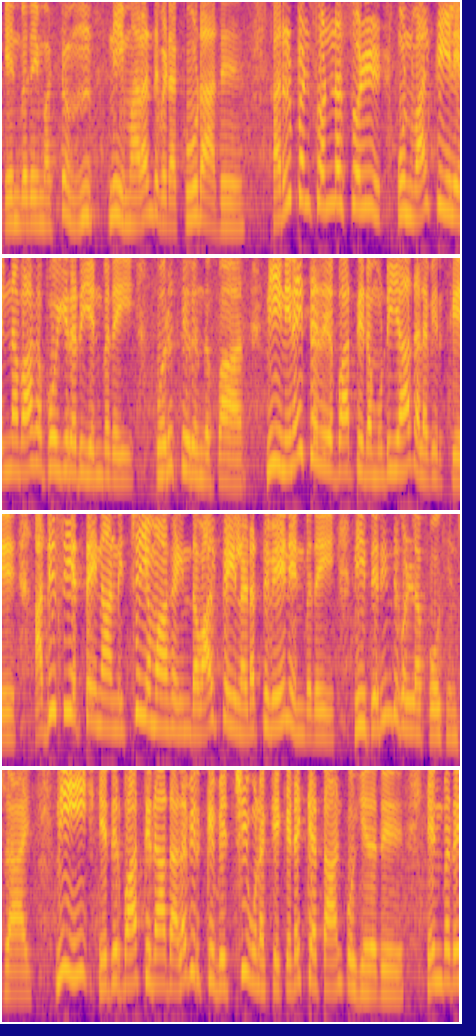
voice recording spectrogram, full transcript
என்பதை மட்டும் நீ மறந்துவிடக் கூடாது. கருப்பன் சொன்ன சொல் உன் வாழ்க்கையில் என்னவாக போகிறது என்பதை பொறுத்திருந்து பார். நீ நினைத்தது பார்த்திட முடியாத அளவிற்கு அதிசயத்தை நான் நிச்சயமாக இந்த வாழ்க்கையில் நடத்துவேன் என்பதை நீ தெரிந்து கொள்ளப் போகின்றாய். நீ எதிர்பார்த்திடாத அளவிற்கு வெற்றி உனக்கு கிடைக்கத்தான் போகிறது என்பதை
